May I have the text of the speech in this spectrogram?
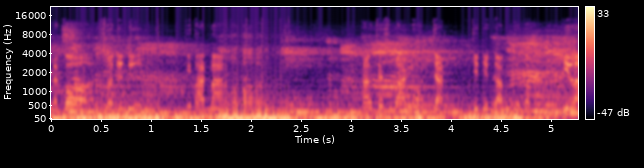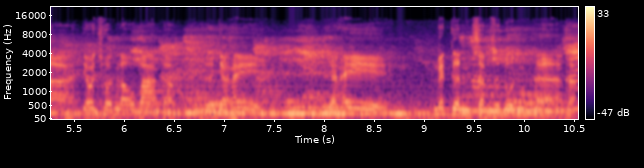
แล้วก็ส่วนอื่นๆที่ผ่านมาก็ทางเทศบาลก็จัดกิจกรรมเกี่ยวกับกีฬาเยาวชนเราบ้างครับจะให้จะให้เม็ดเงินสนับสนุนครับ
